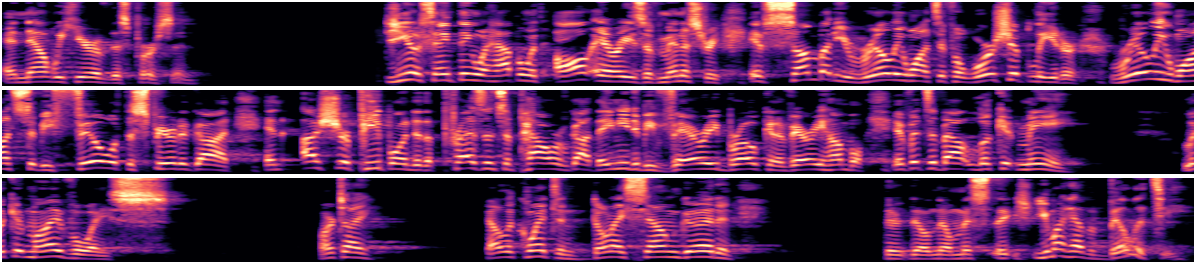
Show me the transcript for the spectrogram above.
And now we hear of this person do you know the same thing would happen with all areas of ministry? If somebody really wants, if a worship leader really wants to be filled with the Spirit of God and usher people into the presence and power of God, they need to be very broken and very humble. If it's about, look at me, look at my voice. Aren't I eloquent and don't I sound good? And they'll, they'll miss, you might have ability.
